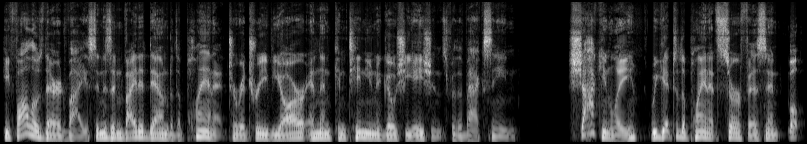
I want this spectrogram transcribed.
He follows their advice and is invited down to the planet to retrieve Yar and then continue negotiations for the vaccine. Shockingly, we get to the planet's surface and well,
